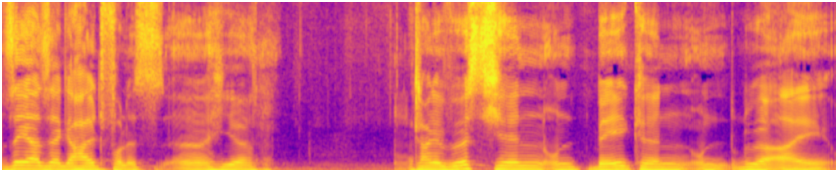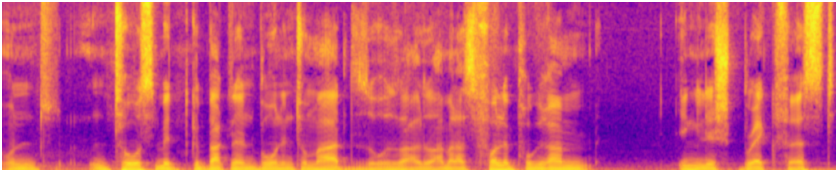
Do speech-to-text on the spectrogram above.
sehr, sehr gehaltvolles äh, hier. Kleine Würstchen und Bacon und Rührei und ein Toast mit gebackenen Bohnen, Tomatensoße. Also einmal das volle Programm English Breakfast.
